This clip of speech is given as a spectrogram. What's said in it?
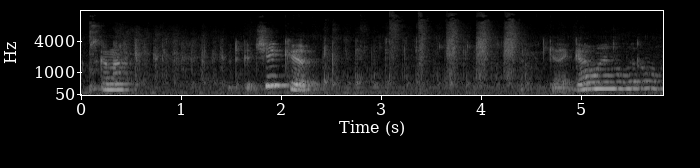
I'm just gonna give it a good shake. Get it going a little.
